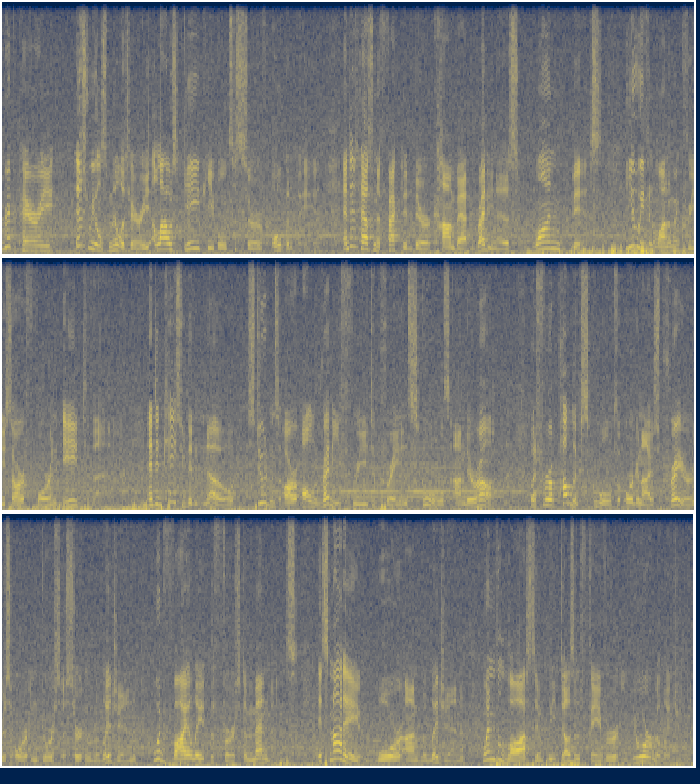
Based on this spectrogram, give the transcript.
Rick Perry, Israel's military allows gay people to serve openly, and it hasn't affected their combat readiness one bit. You even want to increase our foreign aid to them. And in case you didn't know, students are already free to pray in schools on their own. But for a public school to organize prayers or endorse a certain religion would violate the First Amendment. It's not a war on religion when the law simply doesn't favor your religion.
